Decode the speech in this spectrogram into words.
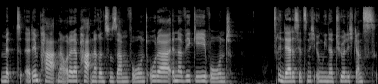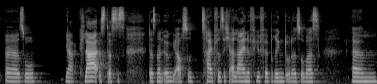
mit äh, dem Partner oder der Partnerin zusammen wohnt oder in einer WG wohnt, in der das jetzt nicht irgendwie natürlich ganz äh, so ja klar ist, dass es, dass man irgendwie auch so Zeit für sich alleine viel verbringt oder sowas. Ähm,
